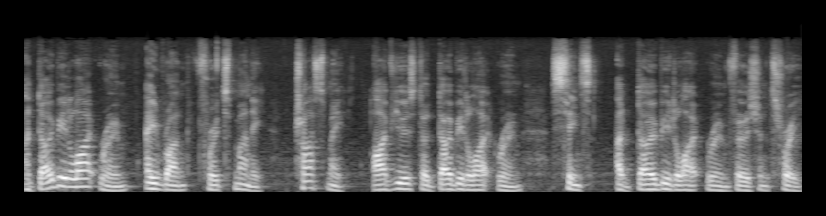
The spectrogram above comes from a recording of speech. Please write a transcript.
Adobe Lightroom a run for its money. Trust me, I've used Adobe Lightroom since Adobe Lightroom version 3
